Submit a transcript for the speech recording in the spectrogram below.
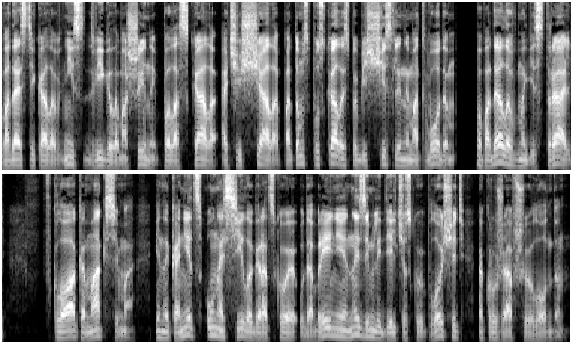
Вода стекала вниз, двигала машины, полоскала, очищала, потом спускалась по бесчисленным отводам, попадала в магистраль, в Клоака Максима и, наконец, уносила городское удобрение на земледельческую площадь, окружавшую Лондон.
